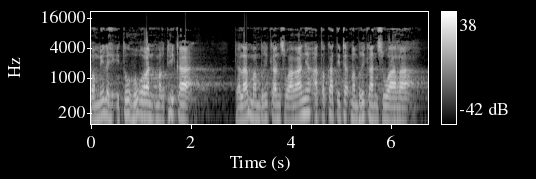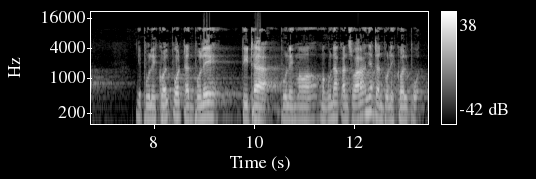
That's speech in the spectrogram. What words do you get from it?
pemilih itu huran merdeka dalam memberikan suaranya ataukah tidak memberikan suara. Ini boleh golput dan boleh tidak, boleh menggunakan suaranya dan boleh golput.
